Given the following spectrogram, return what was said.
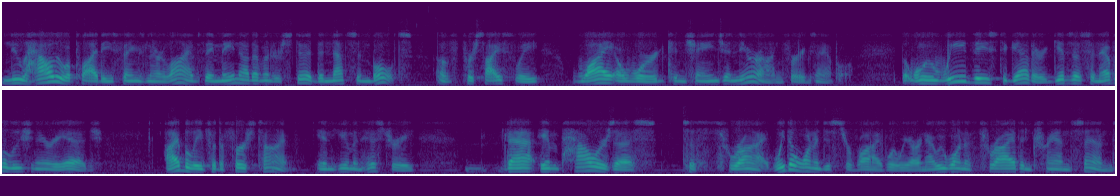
knew how to apply these things in their lives. They may not have understood the nuts and bolts of precisely why a word can change a neuron, for example. But when we weave these together, it gives us an evolutionary edge I believe for the first time in human history, that empowers us to thrive. We don't want to just survive where we are now. We want to thrive and transcend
